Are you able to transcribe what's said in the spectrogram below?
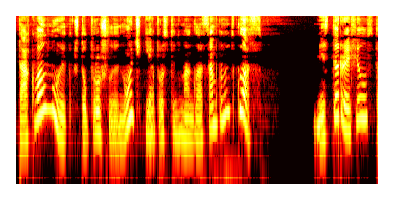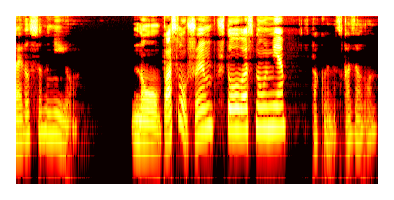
так волнует, что прошлую ночь я просто не могла сомкнуть глаз. Мистер Рэффил уставился на нее. «Ну, послушаем, что у вас на уме», — спокойно сказал он.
